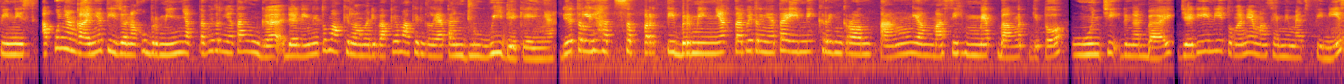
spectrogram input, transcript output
finish. Aku nyangkanya T-zone aku berminyak, tapi ternyata enggak. Dan ini tuh makin lama dipakai makin kelihatan dewy deh kayaknya. Dia terlihat seperti berminyak, tapi ternyata ini kering kerontang yang masih matte banget gitu. Ngunci dengan baik. Jadi ini hitungannya emang semi matte finish.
